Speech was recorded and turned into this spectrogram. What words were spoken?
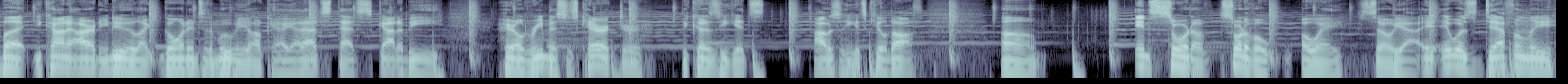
But you kind of already knew, like going into the movie, okay, yeah, that's that's got to be Harold Ramis's character because he gets obviously he gets killed off um in sort of sort of a, a way. So yeah it, it, was definitely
